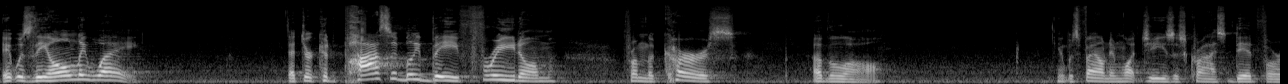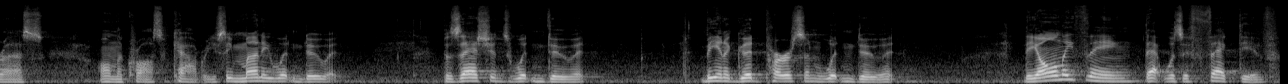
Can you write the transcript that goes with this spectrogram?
It was the only way that there could possibly be freedom from the curse of the law. It was found in what Jesus Christ did for us on the cross of Calvary. You see, money wouldn't do it. Possessions wouldn't do it. Being a good person wouldn't do it. The only thing that was effective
